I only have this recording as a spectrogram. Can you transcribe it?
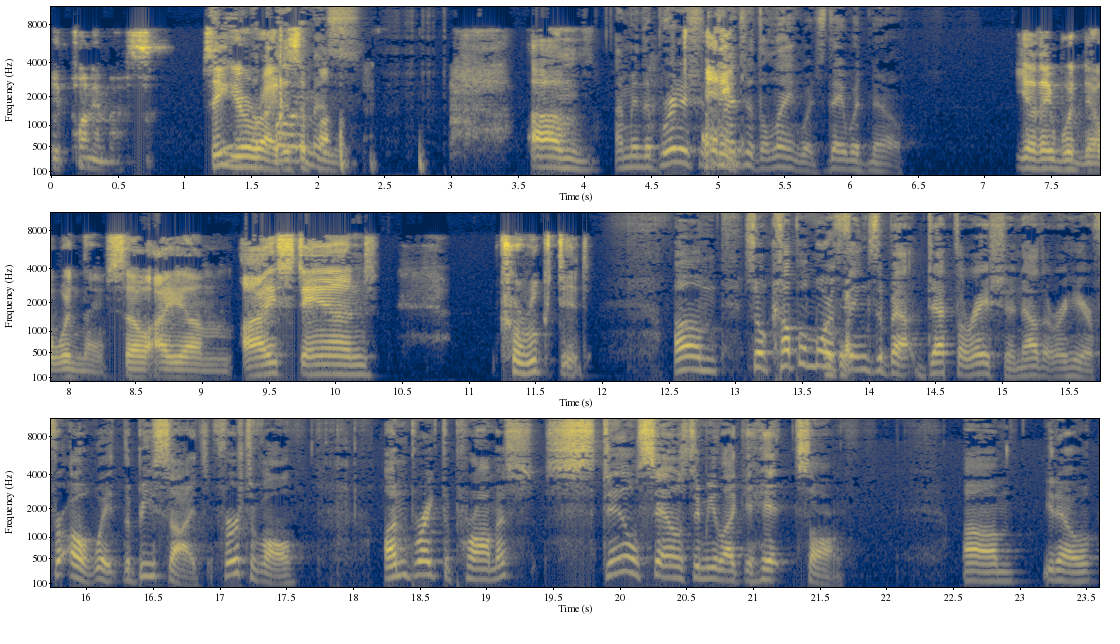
Eponymous. See, you're right. It's Eponymous. Um. I mean, the British Anyway. invented the language; they would know. Yeah, they would know, wouldn't they? So I um. I stand corrupted. Um, so a couple more things about Declaration now that we're here. For oh wait, the B sides. First of all, Unbreak the Promise still sounds to me like a hit song. Um, you know,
